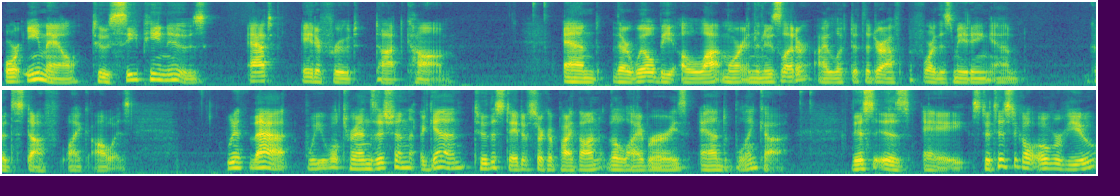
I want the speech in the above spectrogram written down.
or email to cpnews at adafruit.com. And there will be a lot more in the newsletter. I looked at the draft before this meeting and good stuff, like always. With that, we will transition again to the state of CircuitPython, the libraries, and Blinka. This is a statistical overview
